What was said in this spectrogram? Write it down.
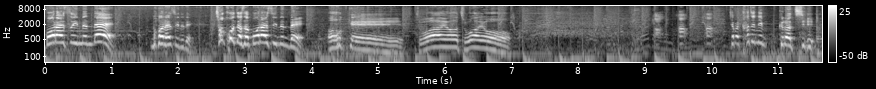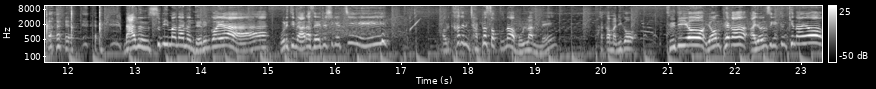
뭘 할 수 있는데? 뭘 할 수 있는데? 척 혼자서 뭘 할 수 있는데? 오케이. 좋아요 좋아요. 아, 아, 아, 제발 카즈님 그렇지. 나는 수비만 하면 되는 거야. 우리 팀이 알아서 해주시겠지? 아 우리 카즈님 잡혔었구나. 몰랐네. 잠깐만 이거 드디어 연패가 아 연승이 끊기나요?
